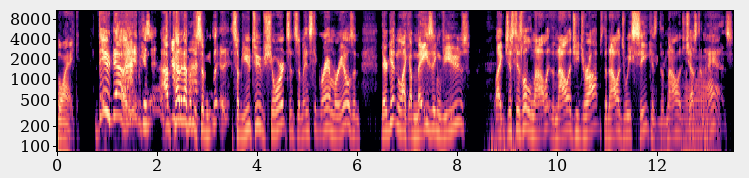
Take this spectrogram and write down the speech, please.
blank. Dude no because i've cut it up into some some youtube shorts and some instagram reels and they're getting like amazing views like just his little knowledge the knowledge he drops the knowledge we seek is the knowledge justin has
